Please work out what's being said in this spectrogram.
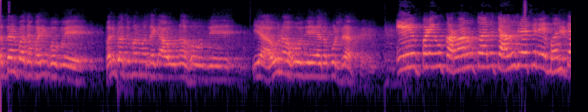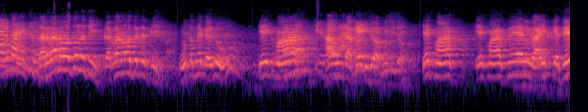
છતાંય પાછો ફરી ભોગવે. ફરી પાછું મનમાં થાય કે આવું ન હોવું જોઈએ. એ આવું ન હોવું જોઈએ એનો પુરુષાર્થ છે એ પણ એવું કરવાનું તો એનું ચાલુ જ રહે છે ને બંધ ક્યાં કરે છે? કરવાનો હોતો નથી. કરવાનો હોતો નથી. હું તમને કહી દઉં કે એક માણસ હા હું દાખલો બીજો આપું બીજો. એક માણસ એક માણસને એની વાઈફ કે છે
